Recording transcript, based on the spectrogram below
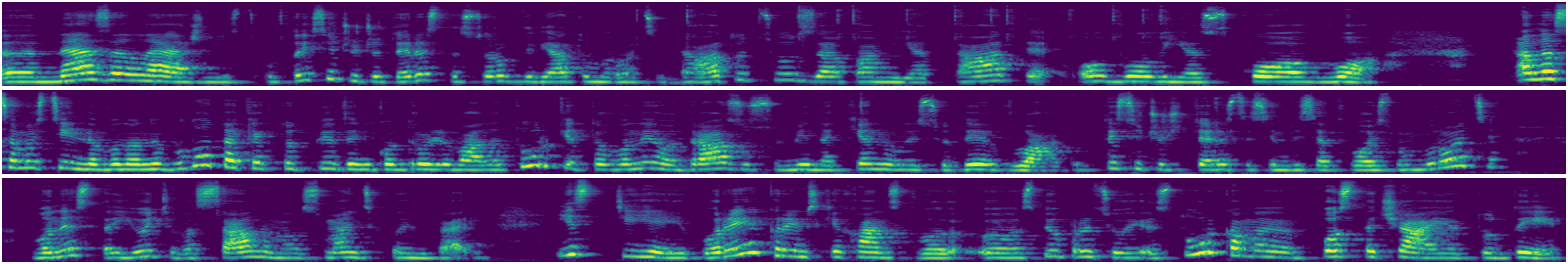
Е, незалежність у 1449 році. Дату цю запам'ятати обов'язково. Але самостійно воно не було, так як тут південь контролювали турки, то вони одразу собі накинули сюди владу. В 1478 році вони стають васалами Османської імперії. І з тієї пори Кримське ханство е, співпрацює з турками, постачає туди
